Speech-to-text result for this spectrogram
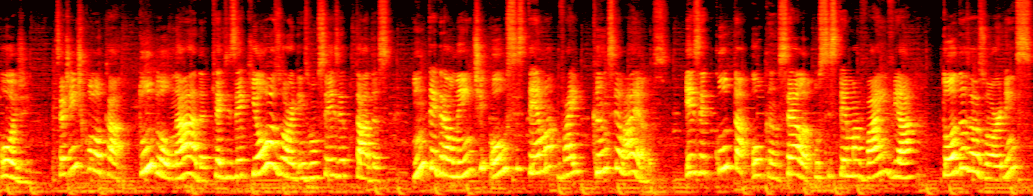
hoje. Se a gente colocar tudo ou nada, quer dizer que ou as ordens vão ser executadas integralmente ou o sistema vai cancelar elas. Executa ou cancela, o sistema vai enviar todas as ordens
